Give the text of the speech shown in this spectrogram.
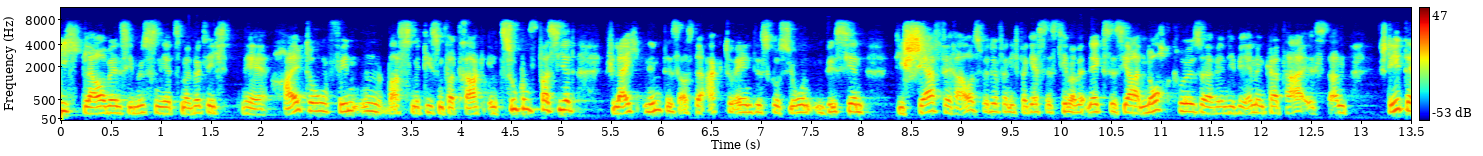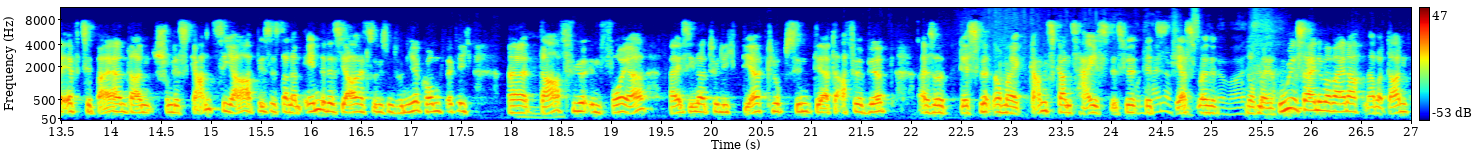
ich glaube, Sie müssen jetzt mal wirklich eine Haltung finden, was mit diesem Vertrag in Zukunft passiert. Vielleicht nimmt es aus der aktuellen Diskussion ein bisschen die Schärfe raus. Wir dürfen nicht vergessen, das Thema wird nächstes Jahr noch größer, wenn die WM in Katar ist. Dann steht der FC Bayern dann schon das ganze Jahr, bis es dann am Ende des Jahres zu diesem Turnier kommt, wirklich äh, dafür im Feuer, weil sie natürlich der Club sind, der dafür wirbt. Also das wird nochmal ganz, ganz heiß. Das wird jetzt erstmal nochmal Ruhe sein über Weihnachten, aber dann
